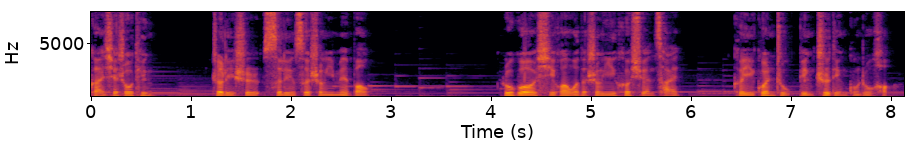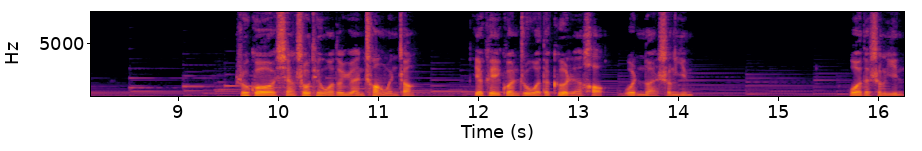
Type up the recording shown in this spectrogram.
感谢收听，这里是四零四声音面包。如果喜欢我的声音和选材，可以关注并置顶公众号。如果想收听我的原创文章，也可以关注我的个人号“温暖声音”。我的声音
